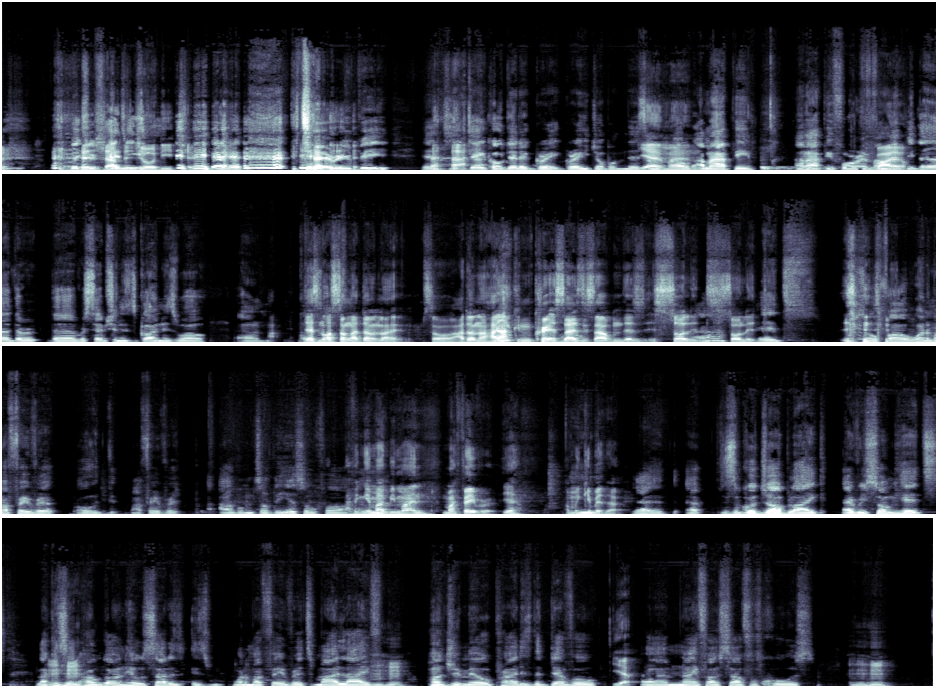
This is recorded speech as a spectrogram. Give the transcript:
Mixed with Shout out to Henny. Cherry B. Cherry B. Yeah, J. Cole did a great, great job on this. Yeah, I'm, man. I'm happy. I'm happy for him. Fire. I'm happy the, the the reception has gotten as well. Um, There's not a song I don't like, so I don't know how Huh? you can criticize this album. There's it's solid, Ah, solid. It's so far one of my favorite, oh, my favorite albums of the year so far. I think it might be mine, my favorite. Yeah, I'm gonna give it that. Yeah, uh, it's a good job. Like every song hits. Like I said, Mhm. Hunger on Hillside is, is one of my favorites. My Life, hmm Hundred Mil, Pride is the Devil. Yep. Um, 95 South, of course. hmm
